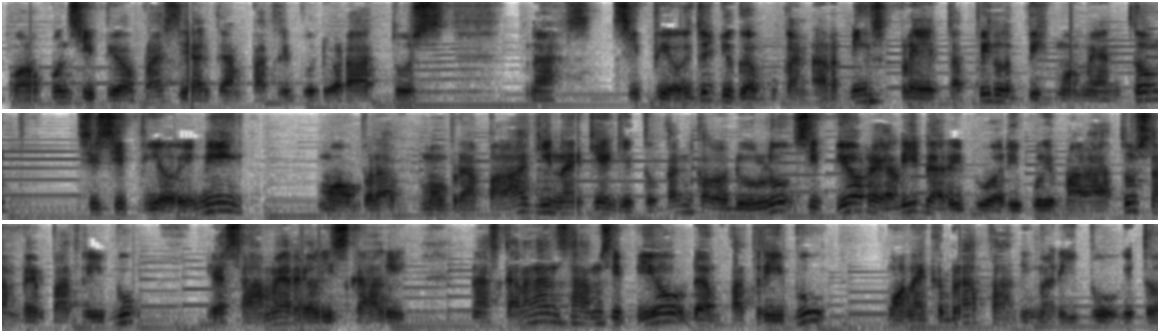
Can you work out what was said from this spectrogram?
walaupun CPO price di harga 4.200. Nah CPO itu juga bukan earnings play tapi lebih momentum si CPO ini mau berapa, mau berapa lagi naiknya gitu kan kalau dulu CPO rally dari 2.500 sampai 4.000 ya sahamnya rally sekali. Nah sekarang kan saham CPO udah 4.000 mau naik ke berapa? 5.000 gitu.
